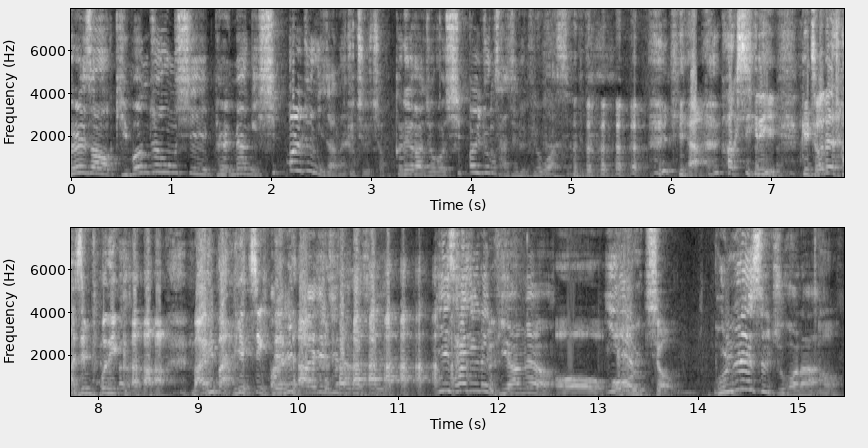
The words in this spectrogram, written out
그래서 기본중 씨 별명이 시뻘중이잖아요. 그쵸 그쵸. 그래가지고 시뻘중 사진을 들고 왔습니다. 야 확실히 그 전에 사진 보니까 많이 빨개지긴 많이 했다. 빨개지는 거지. 이 사진에 비하면 어. 이게- 어. 볼넷을 주거나 어.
